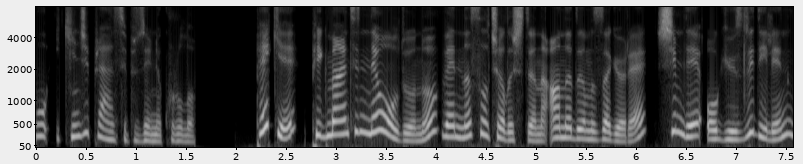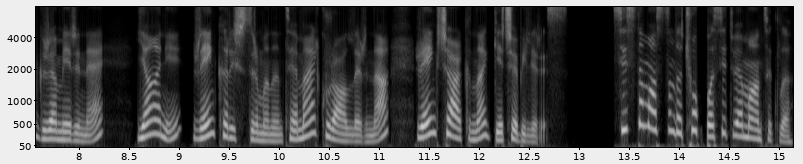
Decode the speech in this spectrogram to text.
bu ikinci prensip üzerine kurulu. Peki, pigmentin ne olduğunu ve nasıl çalıştığını anladığımıza göre, şimdi o güzlü dilin gramerine, yani renk karıştırmanın temel kurallarına, renk çarkına geçebiliriz. Sistem aslında çok basit ve mantıklı.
